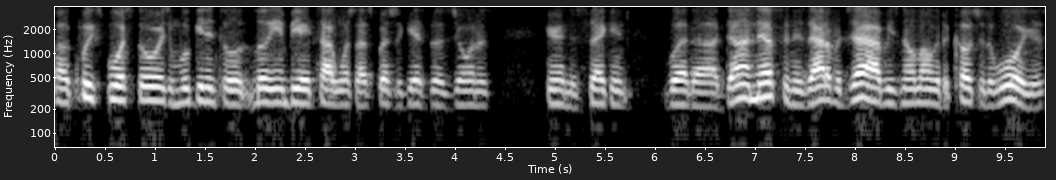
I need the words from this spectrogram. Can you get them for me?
uh, quick sports stories, and we'll get into a little NBA talk once our special guest does join us here in a second. But uh, Don Nelson is out of a job. He's no longer the coach of the Warriors.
